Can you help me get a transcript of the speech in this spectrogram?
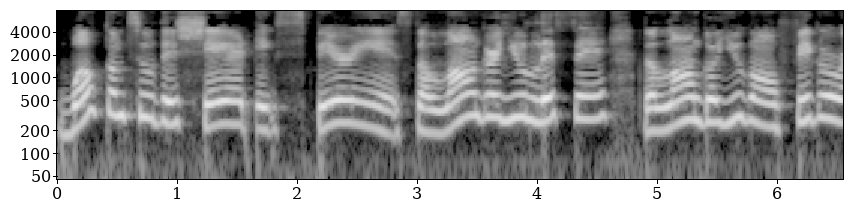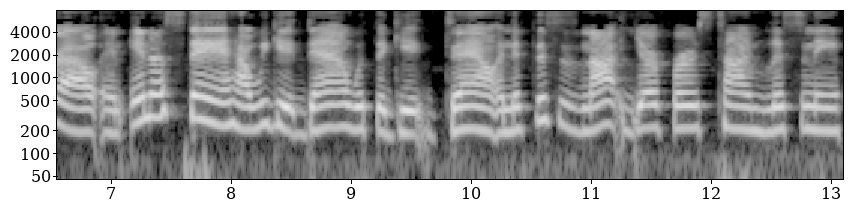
Welcome to this shared experience. The longer you listen, the longer you going to figure out and understand how we get down with the get down. And if this is not your first time listening,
